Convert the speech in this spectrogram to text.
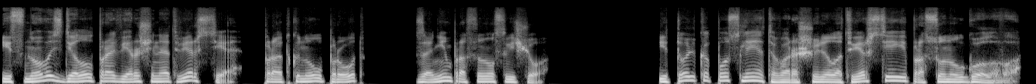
И снова сделал проверочное отверстие, проткнул пруд, за ним просунул свечу. И только после этого расширил отверстие и просунул голову.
